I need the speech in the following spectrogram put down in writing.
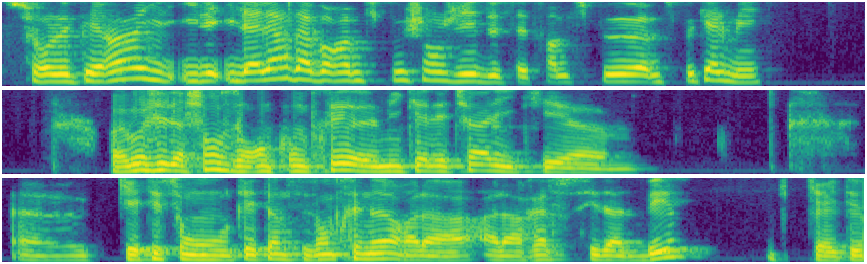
sur le terrain, il, a l'air d'avoir un petit peu changé, de s'être un petit peu un petit peu calmé. Moi j'ai la chance de rencontrer euh, Michael Echali qui est euh, qui a qui a un de ses entraîneurs à la, à la Real Sociedad B, qui a été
